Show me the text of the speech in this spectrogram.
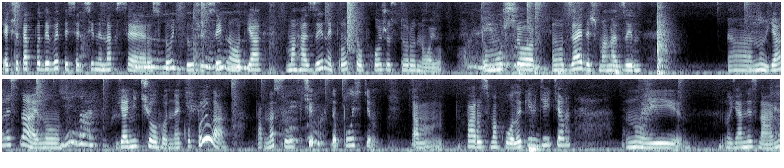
Якщо так подивитися, ціни на все ростуть дуже сильно. От я магазини просто обходжу стороною. Тому що от зайдеш в магазин, ну я не знаю, ну я нічого не купила. Там на супчик, допустим, там пару смаколиків дітям. Ну і ну я не знаю. Ну,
